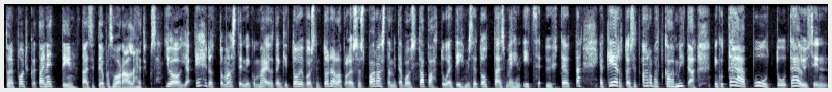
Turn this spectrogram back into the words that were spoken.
tuonne podca- tai nettiin tai sitten jopa suoraan lähetykseen. Joo, ja ehdottomasti niin kuin mä jotenkin toivoisin todella paljon, se olisi parasta, mitä voisi tapahtua, että ihmiset ottaisi meihin itse yhteyttä ja kertoisi, että arvatkaa mitä, niin kuin tämä puuttuu täysin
